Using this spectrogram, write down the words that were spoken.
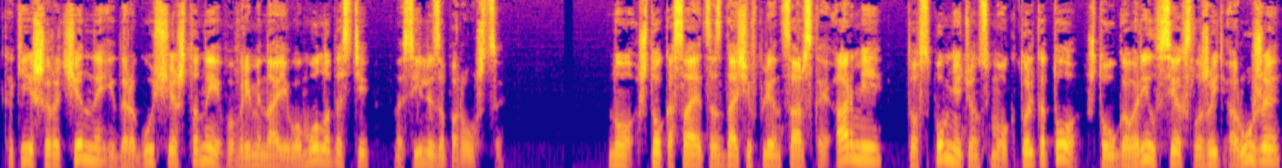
какие широченные и дорогущие штаны во времена его молодости носили запорожцы. Но что касается сдачи в плен царской армии, то вспомнить он смог только то, что уговорил всех сложить оружие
